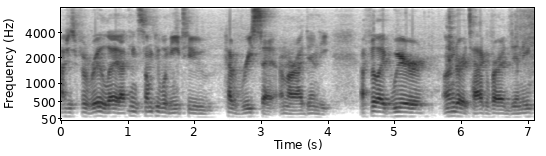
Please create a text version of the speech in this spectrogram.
I just feel really led. I think some people need to have reset on our identity. I feel like we're under attack of our identity.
